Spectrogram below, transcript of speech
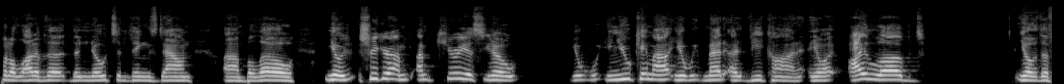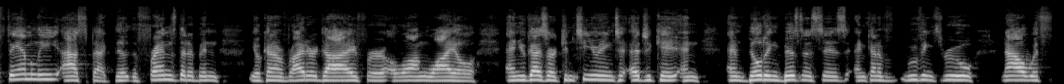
put a lot of the the notes and things down um, below. You know Srikar, i'm i'm curious you know you know, when you came out, you know, we met at VeeCon. You know, I loved, you know, the family aspect, the, the friends that have been, you know, kind of ride or die for a long while, and you guys are continuing to educate and and building businesses and kind of moving through now with,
